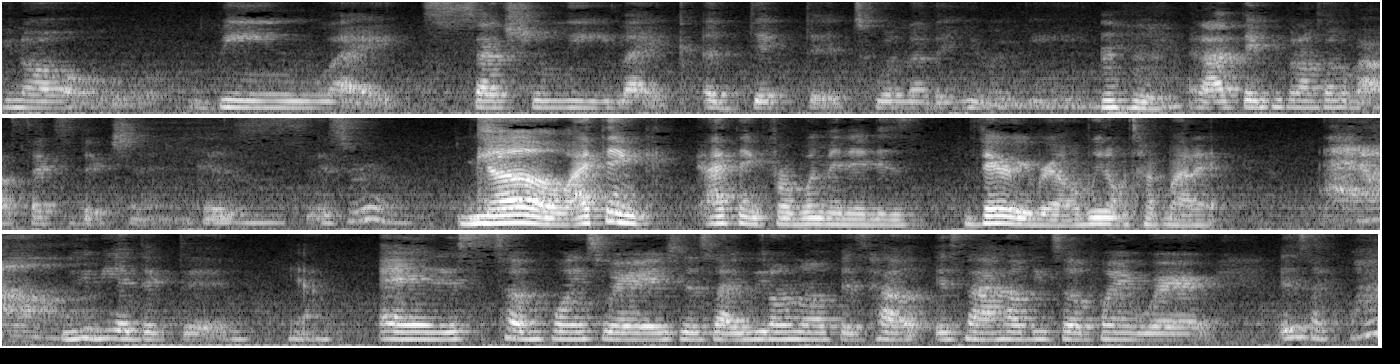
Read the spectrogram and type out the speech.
you know, being like sexually like addicted to another human being. hmm And I think people don't talk about sex addiction because it's real. No, I think I think for women it is very real. We don't talk about it at all. We can be addicted. Yeah. And it's some points where it's just like we don't know if it's health. It's not healthy to a point where it's like, why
